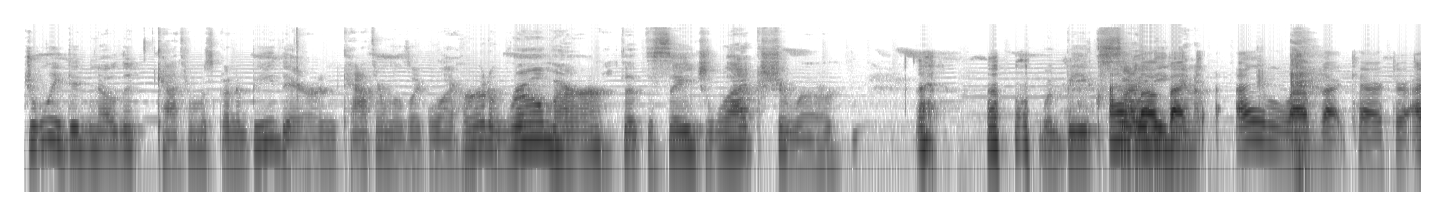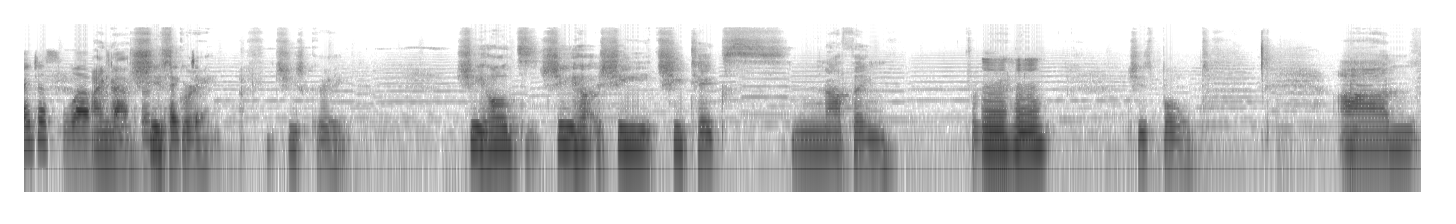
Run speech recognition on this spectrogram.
Julie didn't know that Catherine was going to be there. And Catherine was like, "Well, I heard a rumor that the sage lecturer would be exciting. I love that. and I love that character. I just love I know Catherine she's Picton. great. She's great. She holds. She she she takes nothing for granted. Mm-hmm. She's bold. Um.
